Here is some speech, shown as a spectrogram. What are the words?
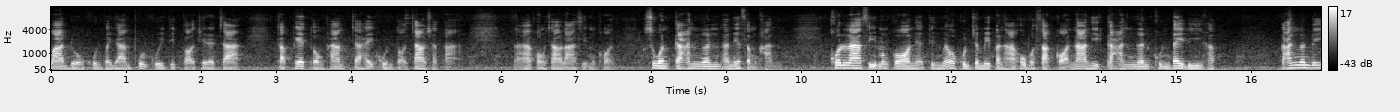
ว่าดวงคุณพยายามพูดคุยติดต่อเจรจา กับเพศตรงข้ามจะให้คุณต่อเจ้าชะตานะของชาวราศีมังกร ส่วนการเงินอันนี้สำคัญ คนราศีมังกรเนี่ยถึงแม้ว่าคุณจะมีปัญหาอุปสรรคก่อนหน้านี้ การเงินคุณได้ดีครับ การเงินดี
